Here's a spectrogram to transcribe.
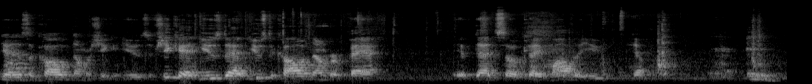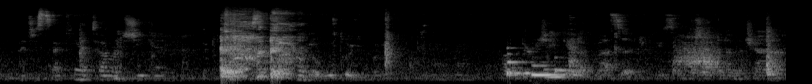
Yeah, there's a call number she can use. If she can't use that, use the call number, Pat. If that's okay, Martha, you help. I just, I can't tell if she can. No, we'll take a minute. I wonder if she'd get a message, if you send her something in the chat.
